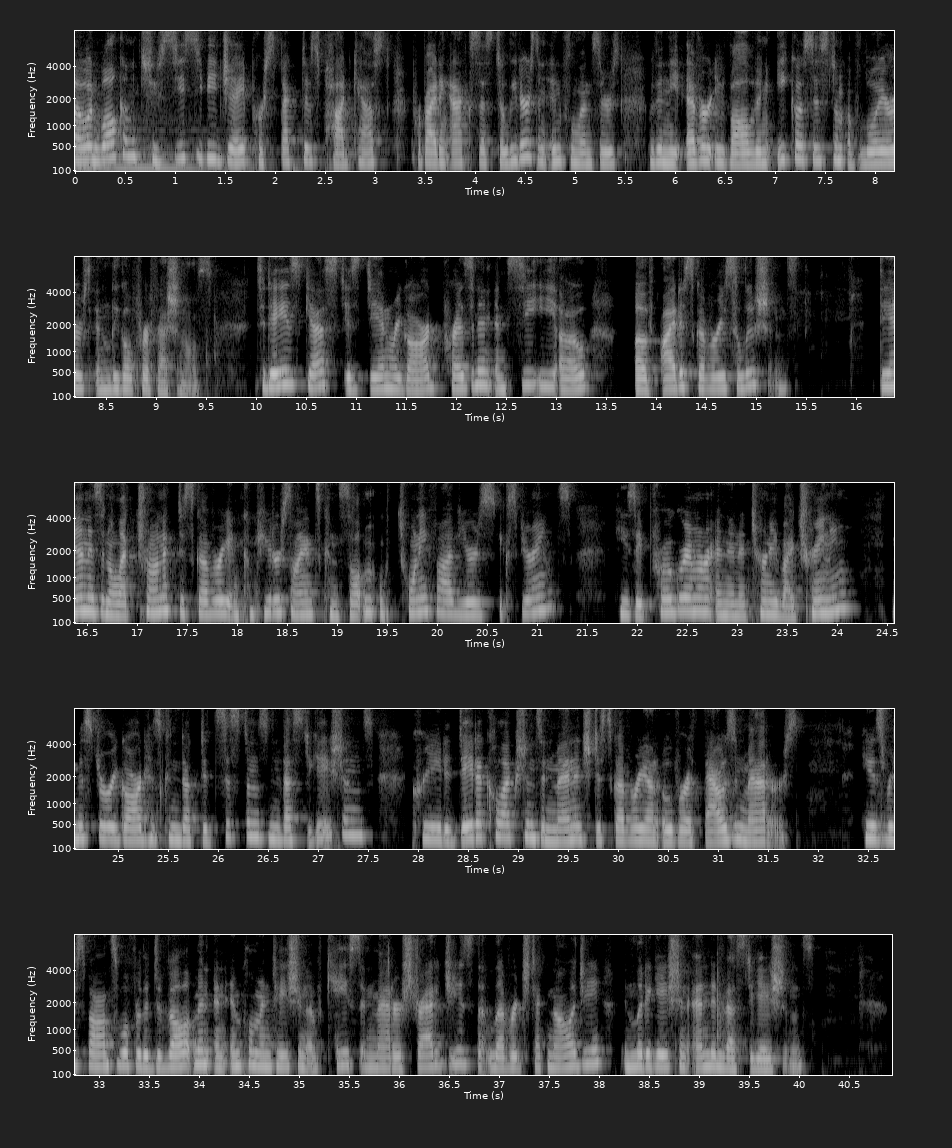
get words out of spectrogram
Hello, and welcome to CCBJ Perspectives podcast, providing access to leaders and influencers within the ever evolving ecosystem of lawyers and legal professionals. Today's guest is Dan Regard, President and CEO of iDiscovery Solutions. Dan is an electronic discovery and computer science consultant with 25 years' experience. He's a programmer and an attorney by training. Mr. Regard has conducted systems investigations, created data collections, and managed discovery on over a thousand matters. He is responsible for the development and implementation of case and matter strategies that leverage technology in litigation and investigations.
